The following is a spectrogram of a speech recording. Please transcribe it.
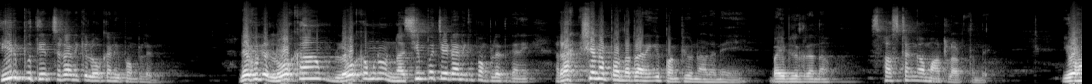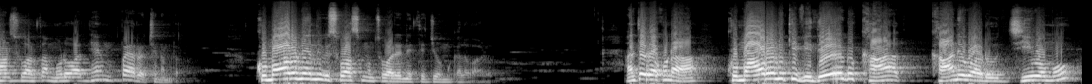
తీర్పు తీర్చడానికి లోకానికి పంపలేదు. లేకుంటే లోక లోకమును నశింప చేయడానికి పంపలేదు కానీ రక్షణ పొందడానికి పంపి ఉన్నాడని బైబిల్ గ్రంథం స్పష్టంగా మాట్లాడుతుంది. యోహాన్ స్వార్త మూడవ అధ్యాయం ముప్పై ఆరు వచనంలో కుమారుని అందు విశ్వాసం ఉంచువాడే నిత్య కలవాడు అంతేకాకుండా కుమారునికి విధేయుడు కా కానివాడు జీవము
